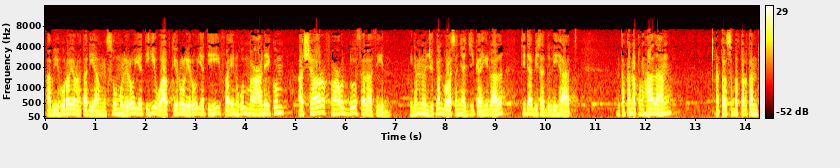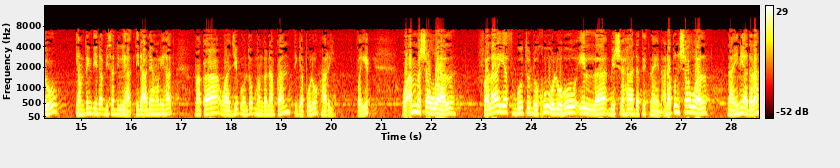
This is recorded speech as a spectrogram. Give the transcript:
Abi Hurairah tadi yang sumu li ru'yatihi wa aftiru li ru'yatihi fa in ghumma 'alaikum asyar fa'uddu thalathin. Ini menunjukkan bahwasanya jika hilal tidak bisa dilihat entah karena penghalang atau sebab tertentu yang penting tidak bisa dilihat, tidak ada yang melihat, maka wajib untuk menggenapkan 30 hari. Thayyib. Wa amma Syawal fala yathbutu dukhuluhu illa bi syahadati itsnain. Adapun Syawal, nah ini adalah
